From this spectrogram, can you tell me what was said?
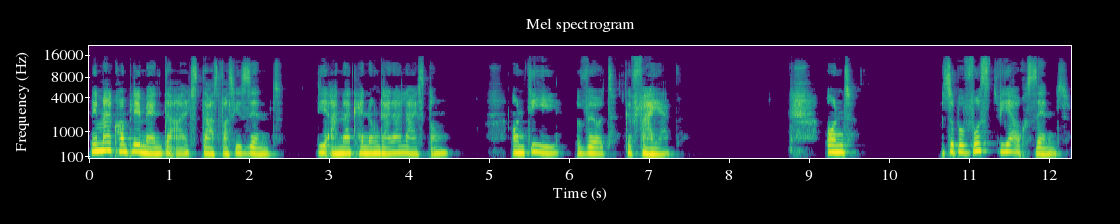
Nimm mal Komplimente als das, was sie sind, die Anerkennung deiner Leistung. Und die wird gefeiert. Und so bewusst wir auch sind,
